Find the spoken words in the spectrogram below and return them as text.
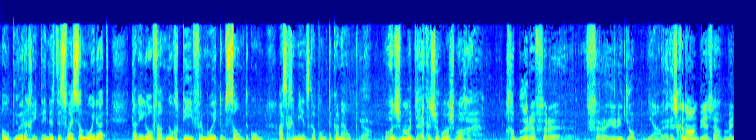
hulp nodig het. En dit is vir my so mooi dat dat die Laagveld nog die vermoë het om saam te kom as 'n gemeenskap om te kan help. ja. Ons moet ek is ook mos maar ge- gebore vir 'n vir hierdie job. Ja. Ek is kanaand besig met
